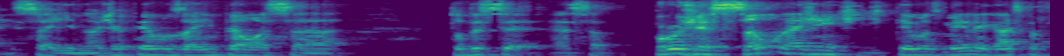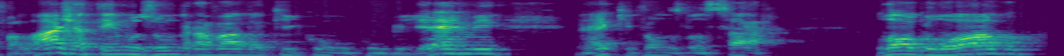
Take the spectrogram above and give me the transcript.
É, isso aí. Nós já temos aí, então, essa toda essa, projeção, né, gente, de temas bem legais para falar. Já temos um gravado aqui com, com o Guilherme, né, que vamos lançar logo, logo.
